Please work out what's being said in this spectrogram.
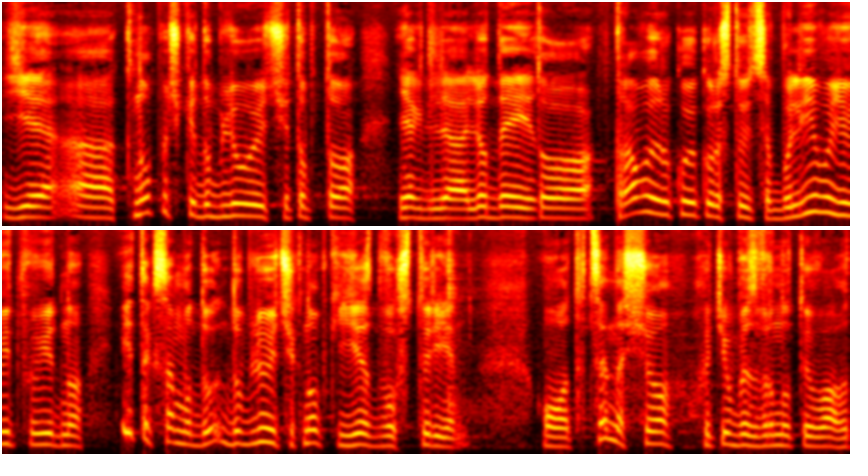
є е, кнопочки дублюючі, тобто як для людей, то правою рукою користуються, або лівою, відповідно. І так само ду- дублюючі кнопки є з двох сторін. От, це на що хотів би звернути увагу.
